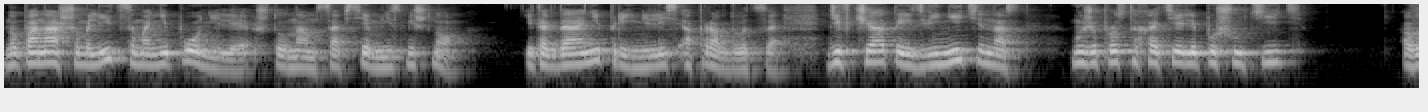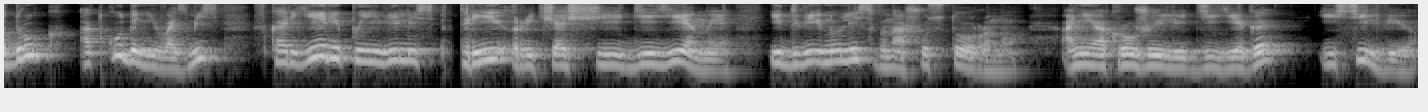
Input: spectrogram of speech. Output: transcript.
Но по нашим лицам они поняли, что нам совсем не смешно. И тогда они принялись оправдываться. «Девчата, извините нас, мы же просто хотели пошутить». Вдруг, откуда ни возьмись, в карьере появились три рычащие гиены и двинулись в нашу сторону. Они окружили Диего и Сильвию.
